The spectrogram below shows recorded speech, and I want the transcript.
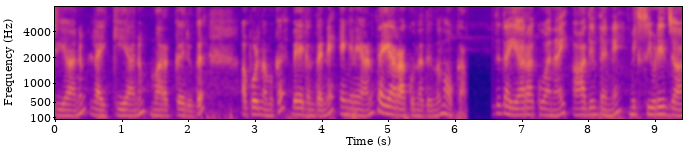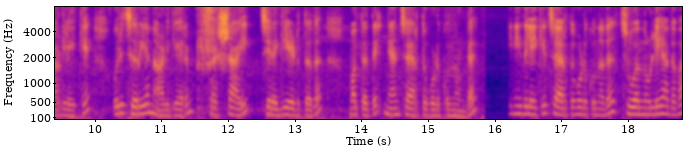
ചെയ്യാനും ലൈക്ക് ചെയ്യാനും മറക്കരുത്. അപ്പോൾ നമുക്ക് വേഗം തന്നെ എങ്ങനെയാണ് തയ്യാറാക്കുന്നതെന്ന് നോക്കാം. ഇത് തയ്യാറാക്കുവാനായി ആദ്യം തന്നെ മിക്സിയുടെ ജാറിലേക്ക് ഒരു ചെറിയ നാളികേരം ഫ്രഷായി ചിരകിയെടുത്തത് മൊത്തത്തിൽ ഞാൻ ചേർത്ത് കൊടുക്കുന്നുണ്ട്. ഇനി ഇതിലേക്ക് ചേർത്ത് കൊടുക്കുന്നത് ചുവന്നുള്ളി അഥവാ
